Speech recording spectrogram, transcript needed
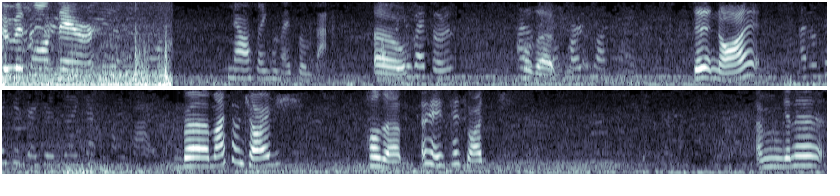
Who is on there? Now it's like put my phone back. Oh. Also, because my phone is. I Hold up. charged last night. Did it not? I don't think it did. It's like at 25. Bruh, my phone charged. Hold up. Okay, hey squad. I'm gonna.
